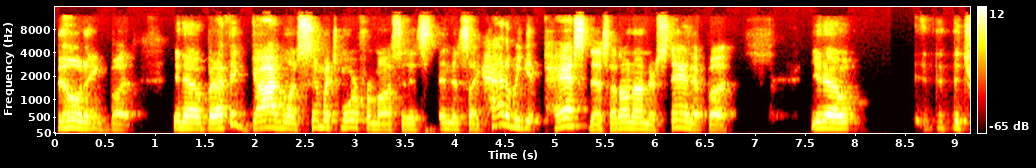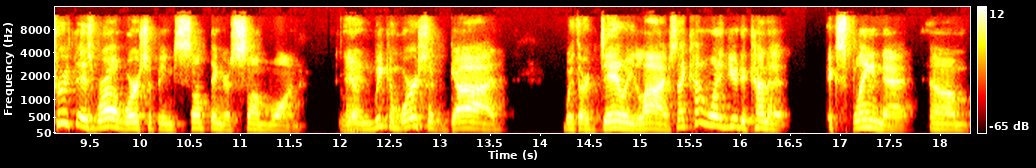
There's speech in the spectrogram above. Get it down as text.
building. But, you know, but I think God wants so much more from us. And it's, and it's like, how do we get past this? I don't understand it, but, you know, the, the truth is we're all worshiping something or someone yep. and we can worship God with our daily lives. And I kind of wanted you to kind of explain that um,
